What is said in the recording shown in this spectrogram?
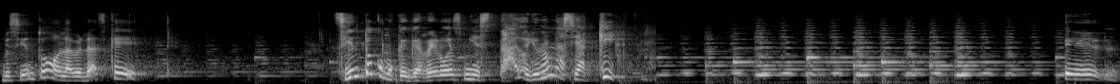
me siento, la verdad es que siento como que Guerrero es mi estado, yo no nací aquí, Eh,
